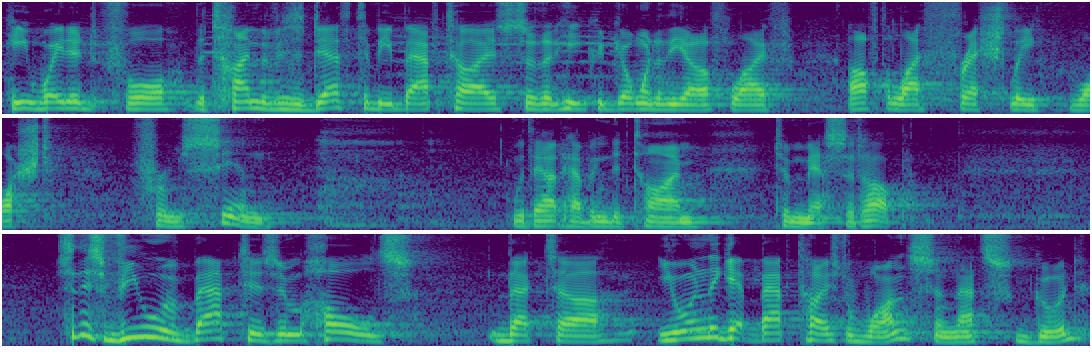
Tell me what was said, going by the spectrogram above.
he waited for the time of his death to be baptized so that he could go into the afterlife, afterlife freshly washed from sin without having the time to mess it up. So, this view of baptism holds that uh, you only get baptized once, and that's good,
